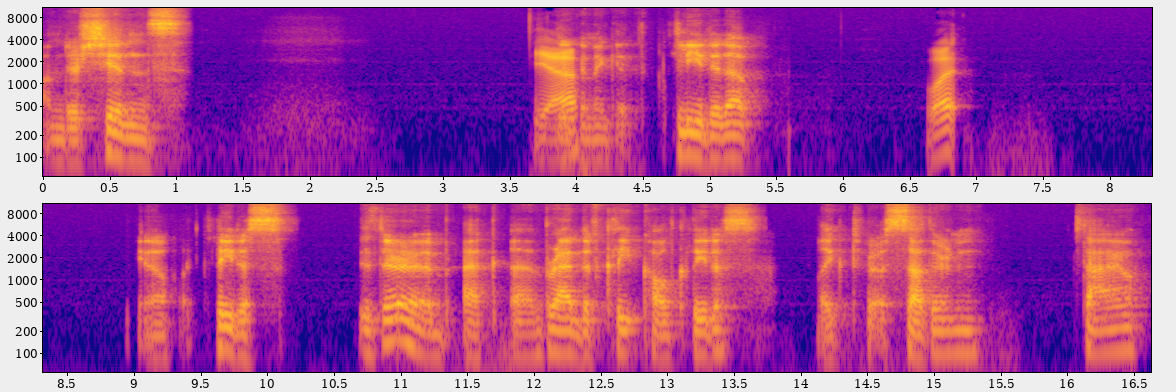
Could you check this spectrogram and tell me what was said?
on their shins. Yeah. They're gonna get cleated up. What? You know, like Cletus. Is there a, a, a brand of cleat called Cletus? Like for a southern style?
